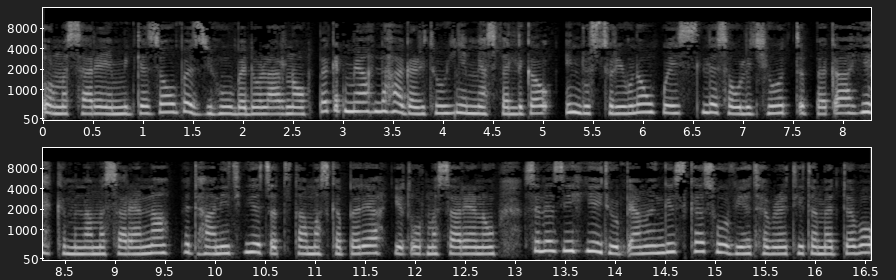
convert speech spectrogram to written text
የጦር መሳሪያ የሚገዛው በዚሁ በዶላር ነው። በቅድሚያ ለሀገሪቱ የሚያስፈልገው ኢንዱስትሪው ነው ወይስ ለሰው ልጅ ሕይወት ጥበቃ የሕክምና መሳሪያና መድኃኒት፣ የጸጥታ ማስከበሪያ የጦር መሳሪያ ነው? ስለዚህ የኢትዮጵያ መንግስት ከሶቪየት ህብረት የተመደበው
